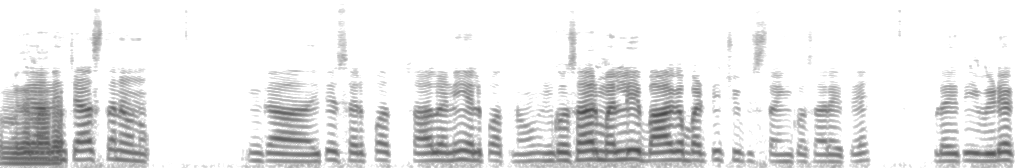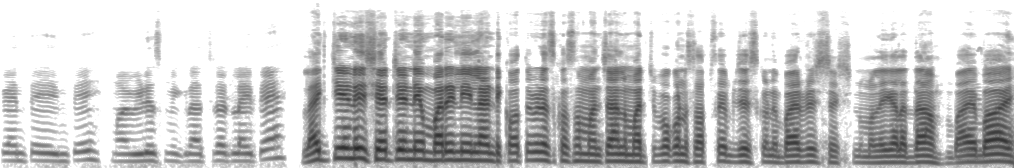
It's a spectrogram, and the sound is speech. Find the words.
తొమ్మిదిన్నర. నేను చేస్తానే ఉన్నాం. ఇంకా అయితే సరిపో చాలు అని వెళ్ళిపోతున్నాం. ఇంకోసారి మళ్ళీ బాగా బట్టి చూపిస్తాం ఇంకోసారి అయితే. ఇప్పుడైతే ఈ వీడియోకి అయితే ఇంతే మా వీడియోస్ మీకు నచ్చినట్లయితే లైక్ చేయండి షేర్ చేయండి. మరిన్ని ఇలాంటి కొత్త వీడియోస్ కోసం మన ఛానల్ మర్చిపోకుండా సబ్స్క్రైబ్ చేసుకోండి బాయ్ ఫ్రెండ్స్ నెక్స్ట్ మళ్ళీ కలుద్దాం. బాయ్. బాయ్.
